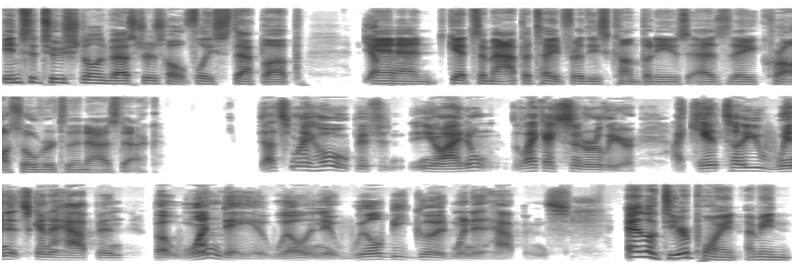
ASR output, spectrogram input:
institutional investors hopefully step up Yep. and get some appetite for these companies as they cross over to the Nasdaq. That's my hope. If you know, I don't like I said earlier, I can't tell you when it's going to happen, but one day it will, and it will be good when it happens. And look to your point. I mean,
